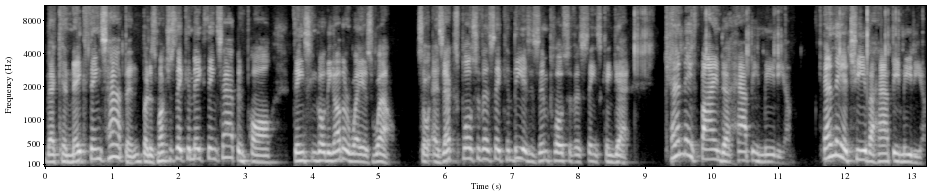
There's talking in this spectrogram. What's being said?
that can make things happen. But as much as they can make things happen, Paul, things can go the other way as well. So, as explosive as they can be, is as implosive as things can get. Can they find a happy medium? Can they achieve a happy medium?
